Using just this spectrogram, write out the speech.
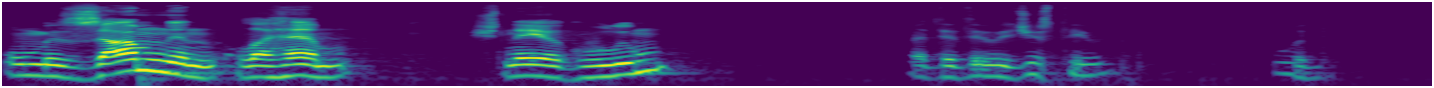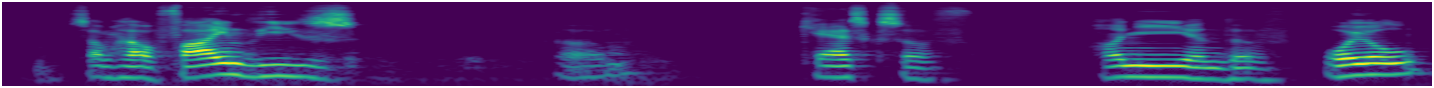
umizamnin lahem Shnei Agulim, right? That they would just they would somehow find these um, casks of honey and of oil.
